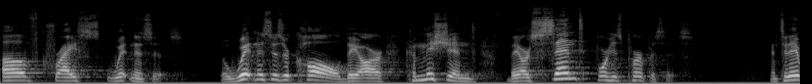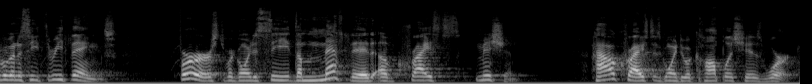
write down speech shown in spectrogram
of Christ's witnesses. The witnesses are called, they are commissioned, they are sent for his purposes. And today we're going to see three things. First, we're going to see the method of Christ's mission, how Christ is going to accomplish his work.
